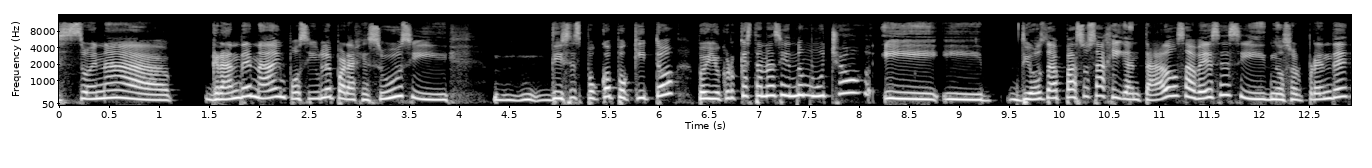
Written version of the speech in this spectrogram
suena grande, nada imposible para Jesús y dices poco a poquito, pero yo creo que están haciendo mucho y, y, Dios da pasos agigantados a veces y nos sorprende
